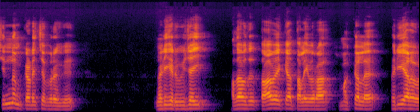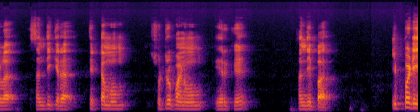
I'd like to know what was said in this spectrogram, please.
சின்னம் கிடைச்ச பிறகு நடிகர் விஜய் அதாவது தாவேக்கா தலைவராக மக்களை பெரிய அளவில் சந்திக்கிற திட்டமும் சுற்றுப்பயணமும் இருக்குது சந்திப்பார். இப்படி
